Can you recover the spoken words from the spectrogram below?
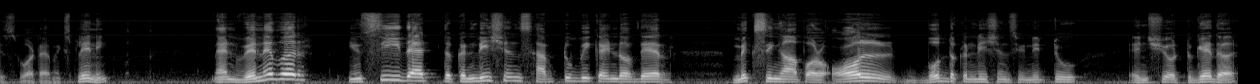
is what I am explaining and whenever you see that the conditions have to be kind of there mixing up or all both the conditions you need to ensure together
